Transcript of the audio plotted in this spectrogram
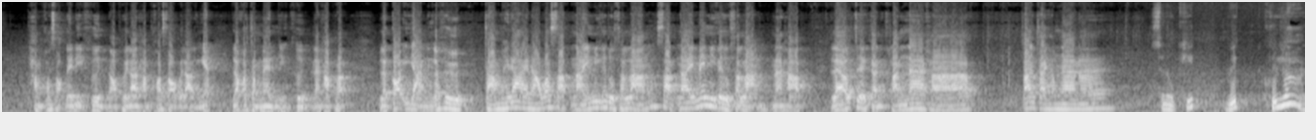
ำทำข้อสอบได้ดีขึ้นเนาะเวลาทำข้อสอบเวลาอย่างเงี้ยเราก็จะแม่นยิ่งขึ้นนะครับเพราะ แล้วก็อีกอย่างหนึ่งก็คือจำให้ได้นะว่าสัตว์ไหนมีกระดูกสันหลัง สัตว์ไหนไม่มีกระดูกสันหลังนะครับ แล้วเจอกันครั้งหน้าครับ ตั้งใจทำงานนะ สนุกคิดวิทย์คุยยอด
